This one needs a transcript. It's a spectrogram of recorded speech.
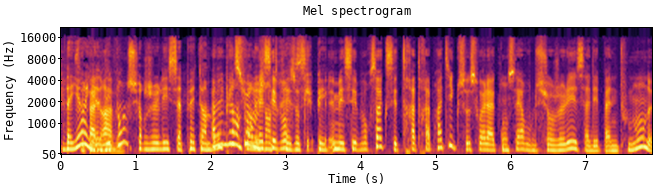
D'ailleurs, il y a des bons surgelés. Ça peut être un bon ah plan pour les gens très occupés. Mais c'est pour ça que c'est très très pratique, que ce soit la conserve ou le surgelé, ça dépanne tout le monde.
